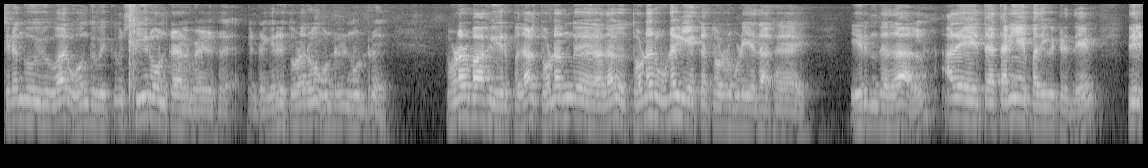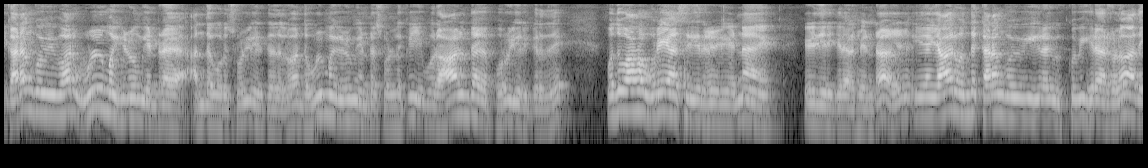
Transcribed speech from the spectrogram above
சிறங்குவிவார் ஓங்கு வைக்கும் சீரோன் கழல் வெல்க என்ற இரு தொடரும் ஒன்றின் ஒன்று தொடர்பாக இருப்பதால் தொடர்ந்து அதாவது தொடர் உடல் இயக்க தொடர்புடையதாக இருந்ததால் அதை த தனியே பதிவிட்டிருந்தேன். இதில் கரங்குவிவார் உள்மகிழும் என்ற அந்த ஒரு சொல் இருக்கிறது அல்லவா? அந்த உள்மகிழும் என்ற சொல்லுக்கு ஒரு ஆழ்ந்த பொருள் இருக்கிறது. பொதுவாக உரையாசிரியர்கள் என்ன எழுதியிருக்கிறார்கள் என்றால் யார் வந்து கரங்குவிகிற குவிகிறார்களோ அதை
